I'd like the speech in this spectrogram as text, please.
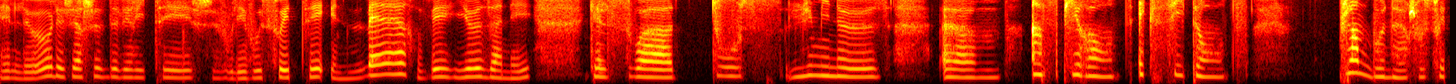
Hello les chercheuses de vérité, je voulais vous souhaiter une merveilleuse année, qu'elle soit douce, lumineuse, euh, inspirante, excitante, plein de bonheur. Je vous souhaite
